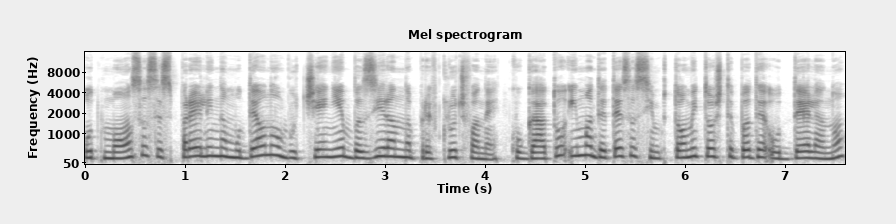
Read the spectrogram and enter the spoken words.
От МОН са се спрели на модел на обучение базиран на превключване. Когато има дете с симптоми, то ще бъде отделяно,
